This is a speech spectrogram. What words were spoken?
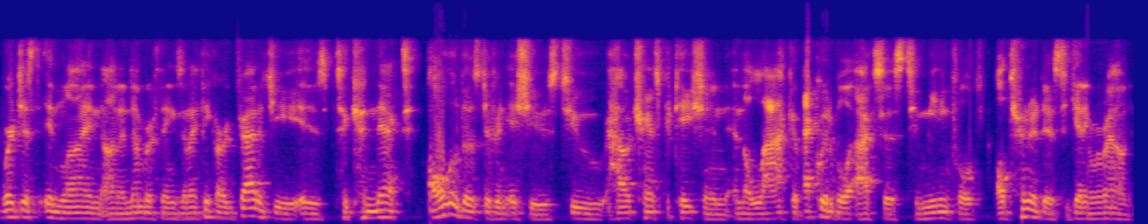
we're just in line on a number of things. And I think our strategy is to connect all of those different issues to how transportation and the lack of equitable access to meaningful alternatives to getting around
